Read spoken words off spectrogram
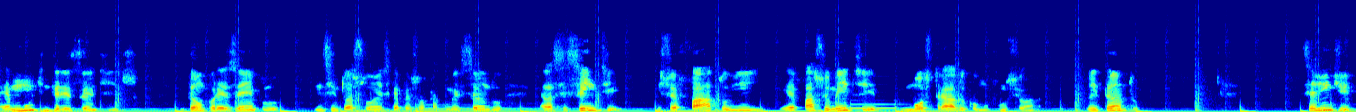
É muito interessante isso. Então, por exemplo, em situações que a pessoa está começando, ela se sente, isso é fato e é facilmente mostrado como funciona. No entanto, se a gente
